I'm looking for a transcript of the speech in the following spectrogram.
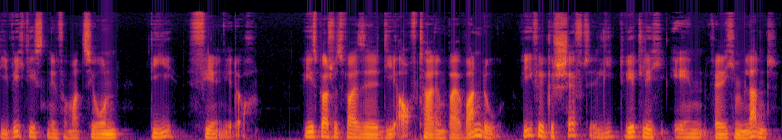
die wichtigsten Informationen, die fehlen jedoch. Wie ist beispielsweise die Aufteilung bei Wandu? Wie viel Geschäft liegt wirklich in welchem Land?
